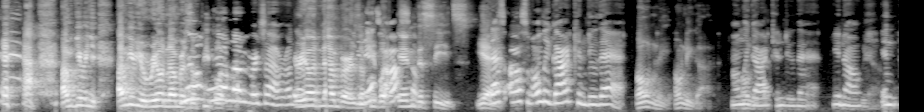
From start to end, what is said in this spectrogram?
I'm giving you I'm giving you real numbers real, of people. Real numbers, huh? Real, real numbers, numbers of people awesome. in the seats. Yeah. That's awesome. Only God can do that. Only, only God. Only, only God, God can do that. You know, yeah. and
